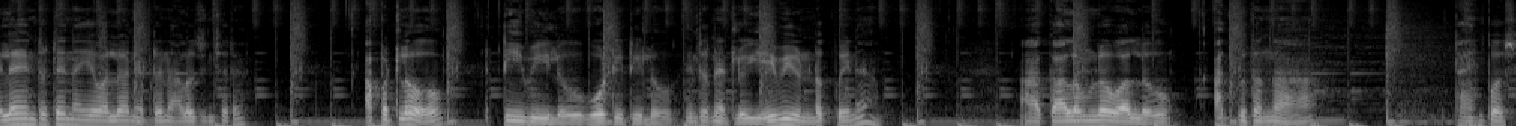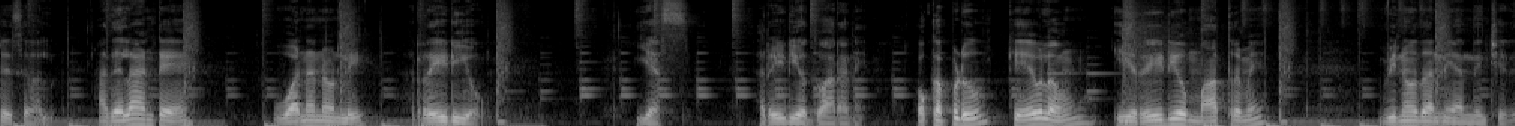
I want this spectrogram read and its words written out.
ఎలా ఎంటర్టైన్ అయ్యేవాళ్ళు అని ఎప్పుడైనా ఆలోచించారా? అప్పట్లో టీవీలు ఓటీటీలు ఇంటర్నెట్లు ఏవి ఉండకపోయినా ఆ కాలంలో వాళ్ళు అద్భుతంగా టైం పాస్ చేసేవాళ్ళు. అది ఎలా అంటే one and only radio. Yes. Radio ద్వారానే. ఒకప్పుడు కేవలం ఈ రేడియో మాత్రమే వినోదాన్ని అందించేది.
